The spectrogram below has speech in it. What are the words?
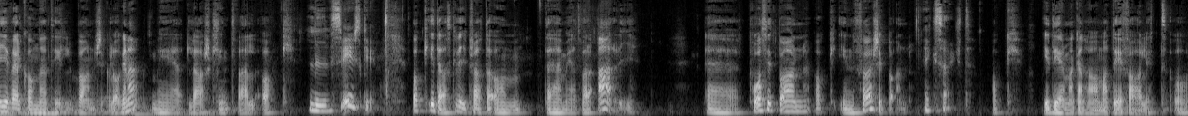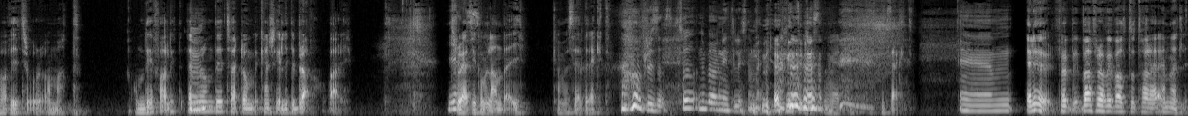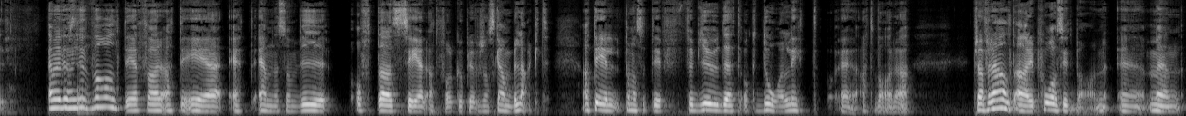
Hej och välkomna till Barnpsykologerna med Lars Klintvall och Liv Svirsky. Och idag ska vi prata om det här med att vara arg. Eh, på sitt barn och inför sitt barn. Exakt. Och idéer man kan ha om att det är farligt och vad vi tror om att om det är farligt eller Mm. om det tvärtom kanske är lite bra att vara arg. Yes. Tror jag att vi kommer landa i. Kan vi säga direkt. Ja, precis. Så nu behöver ni inte lyssna mer. Inte lyssna mer. Exakt. Ehm, Eller hur? För, varför har vi valt att ta det här ämnet Liv? ja, men vi har ju valt det för att det är ett ämne som vi ofta ser att folk upplever som skambelagt. Att det är på något sätt är förbjudet och dåligt eh, att vara framförallt arg på sitt barn. Eh, men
